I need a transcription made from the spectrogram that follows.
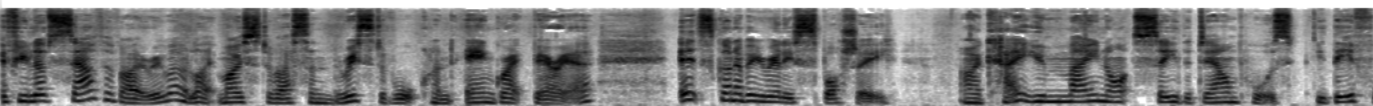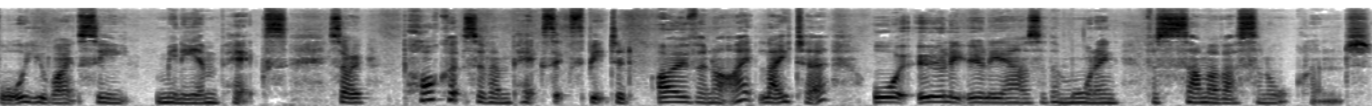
If you live south of Orewa, like most of us in the rest of Auckland and Great Barrier, it's going to be really spotty. Okay, you may not see the downpours, therefore, you won't see many impacts. So, pockets of impacts expected overnight, later, or early, early hours of the morning for some of us in Auckland.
